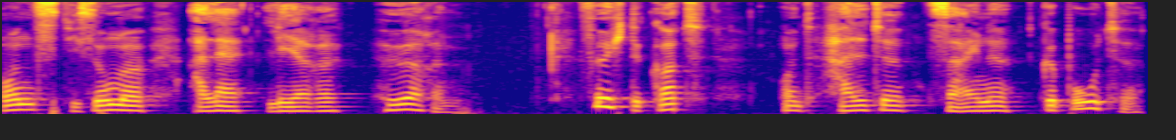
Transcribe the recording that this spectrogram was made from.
uns die Summe aller Lehre hören. Fürchte Gott und halte seine Gebote,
